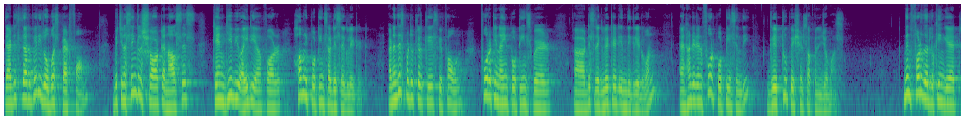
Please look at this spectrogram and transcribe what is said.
that this is a very robust platform which in a single shot analysis can give you idea for how many proteins are dysregulated. And in this particular case we found 489 proteins were uh, dysregulated in the grade 1 and 104 proteins in the grade 2 patients of meningiomas. Then further looking at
